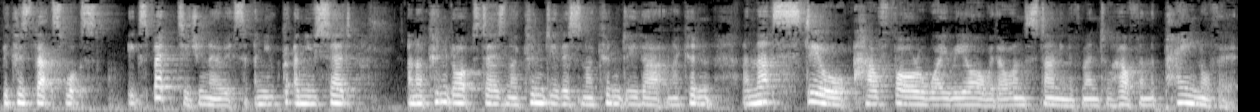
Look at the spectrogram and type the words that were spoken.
because that's what's expected. You know, it's and you and you said, and I couldn't go upstairs, and I couldn't do this, and I couldn't do that, and I couldn't. And that's still how far away we are with our understanding of mental health and the pain of it,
